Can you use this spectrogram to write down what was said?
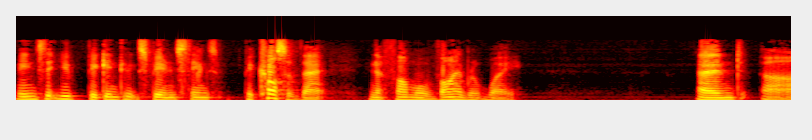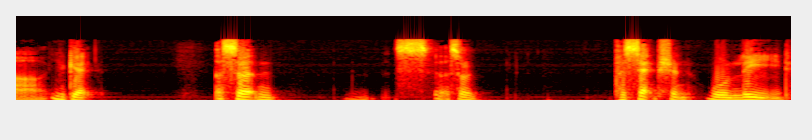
means that you begin to experience things because of that in a far more vibrant way. And uh, you get a certain uh, sort of perception will lead,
